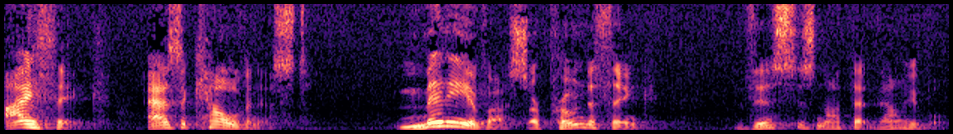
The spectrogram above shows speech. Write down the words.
I think, as a Calvinist, many of us are prone to think this is not that valuable.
